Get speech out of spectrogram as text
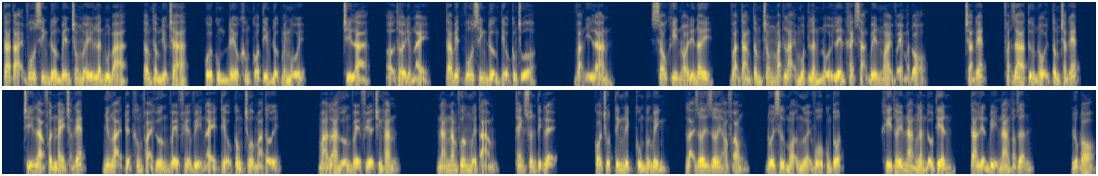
Ta tại vô sinh đường bên trong mấy lần buôn ba, âm thầm điều tra, cuối cùng đều không có tìm được manh mối. Chỉ là, ở thời điểm này, ta biết vô sinh đường tiểu công chúa, vạn ỷ lan. Sau khi nói đến đây, vạn tàng tâm trong mắt lại một lần nổi lên khách sạn bên ngoài vẻ mặt đó. Chán ghét, phát ra từ nội tâm chán ghét chỉ là phần này chán ghét, nhưng lại tuyệt không phải hướng về phía vị này tiểu công chúa mà tới, mà là hướng về phía chính hắn. Nàng năm phương mười tám, thanh xuân tịch lệ. Có chút tinh lịch cùng bướng mình lại rơi rơi hào phóng, đối xử mọi người vô cùng tốt. Khi thấy nàng lần đầu tiên, ta liền bị nàng hấp dẫn. Lúc đó,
